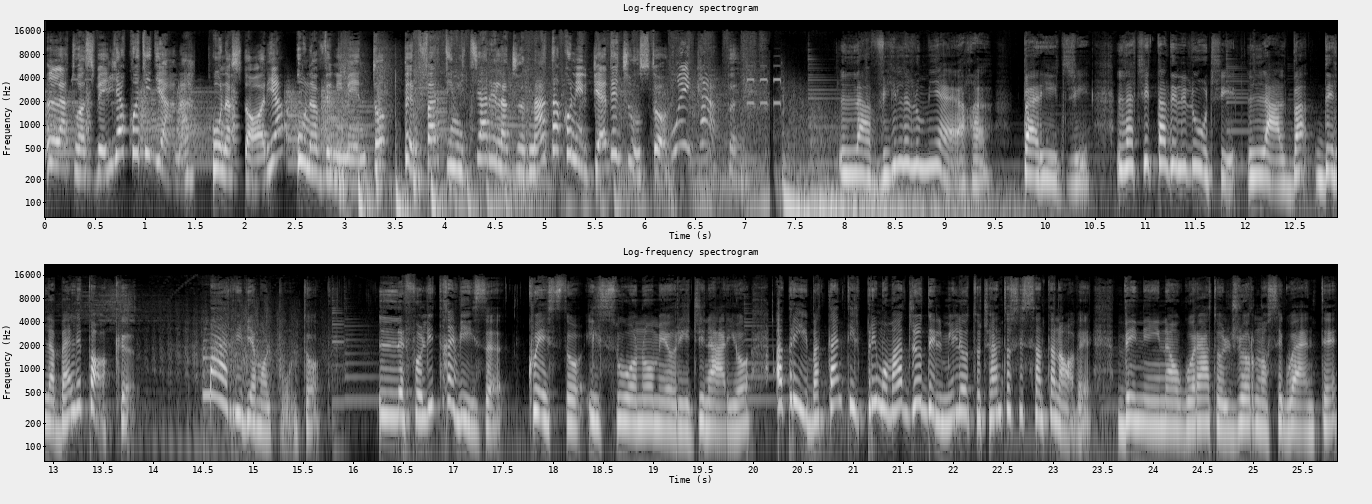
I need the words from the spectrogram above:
La tua sveglia quotidiana. Una storia, un avvenimento per farti iniziare la giornata con il piede giusto. Wake up! La Ville Lumière. Parigi, la città delle luci, l'alba della Belle Époque. Ma arriviamo al punto. Le Folies Trévise, questo, il suo nome originario, aprì i battenti il primo maggio del 1869, venne inaugurato il giorno seguente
